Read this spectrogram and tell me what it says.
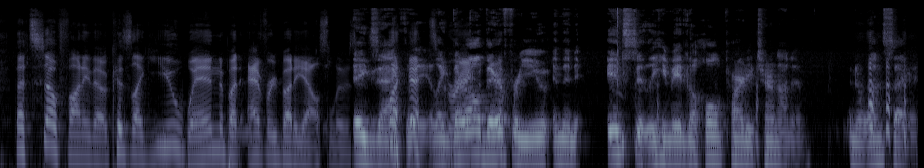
That's so funny though, because like you win, but everybody else loses. Exactly. it's like they're all there for you and then instantly he made the whole party turn on him in one second.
